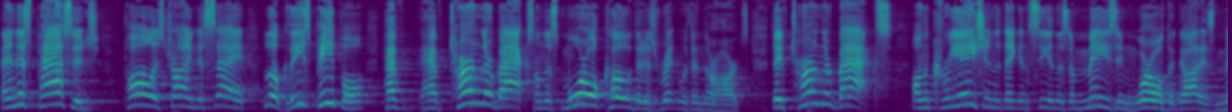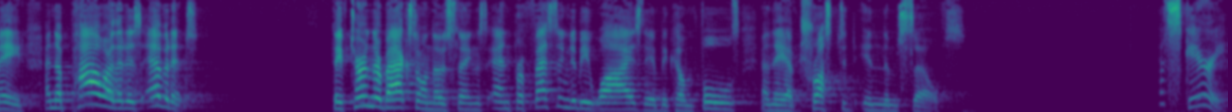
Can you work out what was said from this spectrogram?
And in this passage, Paul is trying to say, look, these people have, have turned their backs on this moral code that is written within their hearts. They've turned their backs on the creation that they can see in this amazing world that God has made and the power that is evident. They've turned their backs on those things and professing to be wise, they have become fools and they have trusted in themselves. That's scary.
